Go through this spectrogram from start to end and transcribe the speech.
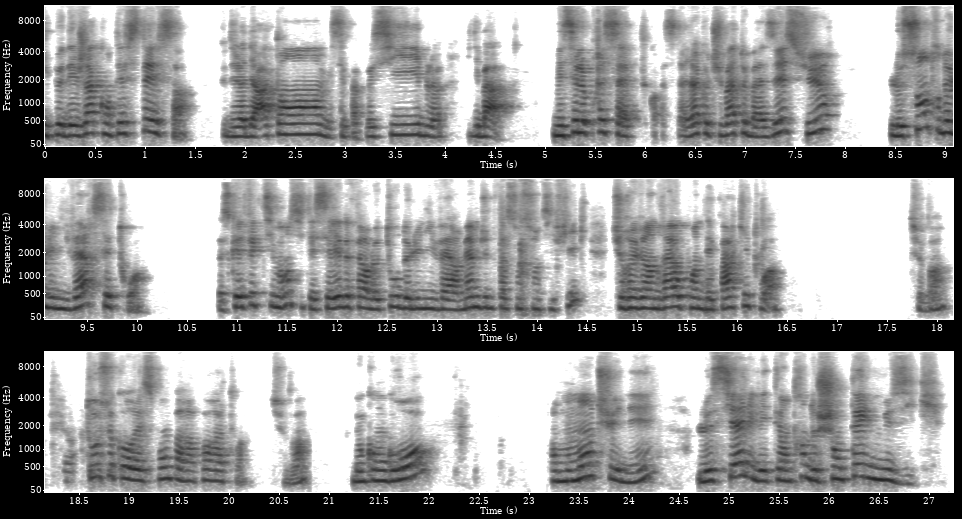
il peut déjà contester ça. Il peut déjà dire attends, mais c'est pas possible. Il dit bah, mais c'est le précepte, quoi. C'est-à-dire que tu vas te baser sur le centre de l'univers, c'est toi. Parce qu'effectivement, si tu essayais de faire le tour de l'univers, même d'une façon scientifique, tu reviendrais au point de départ qui est toi tu vois? Tout se correspond par rapport à toi, tu vois? Donc en gros, au moment où tu es né, le ciel, il était en train de chanter une musique.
